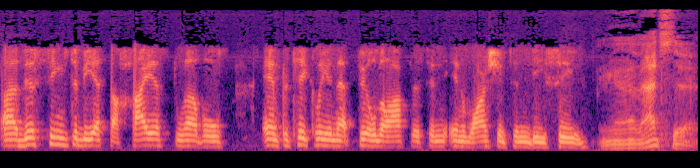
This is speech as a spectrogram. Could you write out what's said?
Uh, this seems to be at the highest levels, and particularly in that field office in, in Washington D.C. Yeah, that's the.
